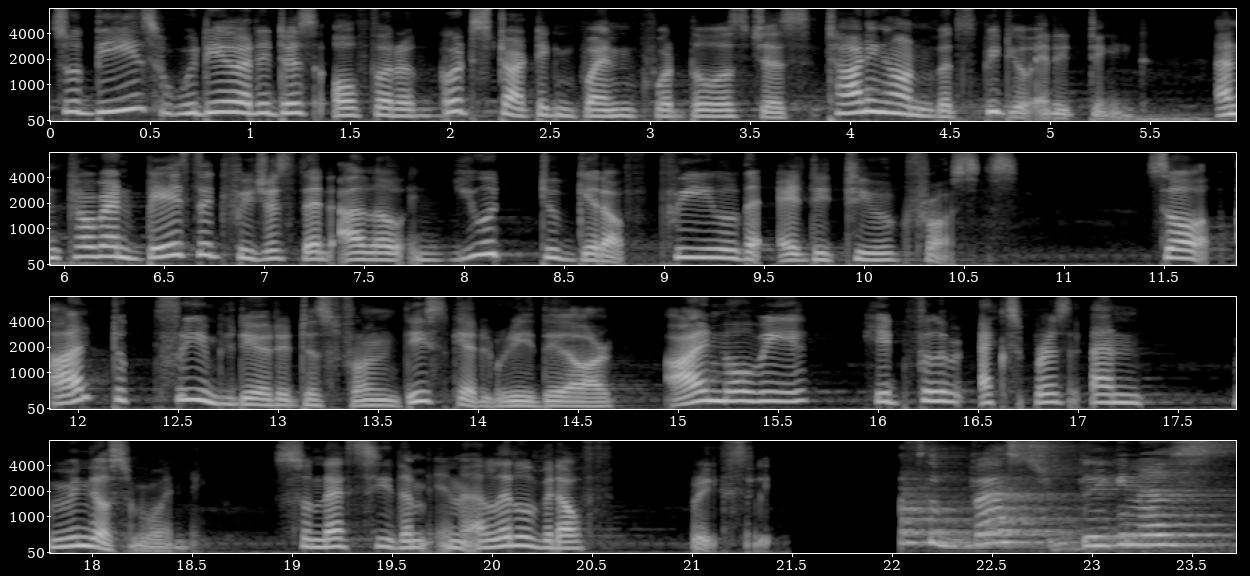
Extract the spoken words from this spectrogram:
So these video editors offer a good starting point for those just starting on with video editing and provide basic features that allow you to get a feel the editing process. So I took three video editors from this category. They are iMovie, HitFilm Express, and Windows Movie. So let's see them in a little bit of briefly. One of the best beginners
